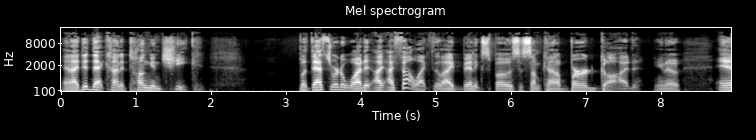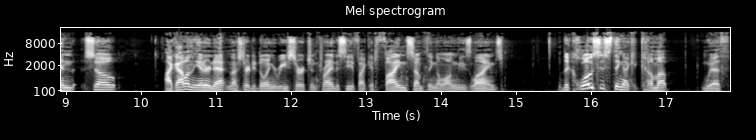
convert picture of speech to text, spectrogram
and I did that kind of tongue in cheek. But that's sort of what it, I, I felt like that I'd been exposed to some kind of bird god, you know. And so I got on the internet and I started doing research and trying to see if I could find something along these lines. The closest thing I could come up with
